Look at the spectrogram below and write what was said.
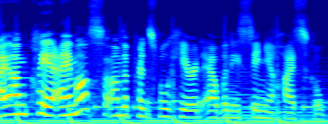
Hi, I'm Claire Amos. I'm the principal here at Albany Senior High School.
